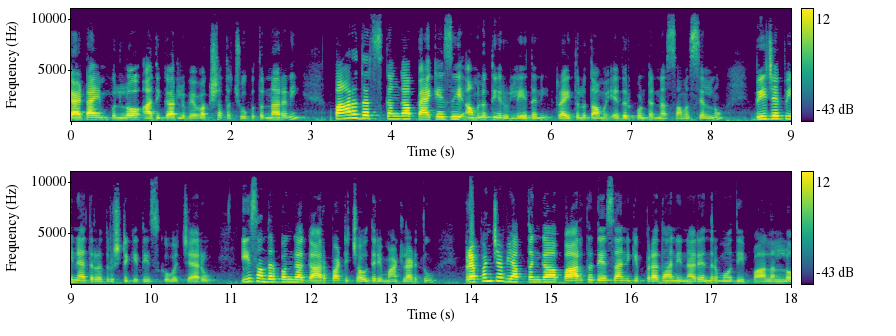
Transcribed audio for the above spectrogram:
కేటాయింపుల్లో అధికారులు వివక్షత చూపుతున్నారని పారదర్శకంగా ప్యాకేజీ అమలు తీరు లేదని రైతులు తాము ఎదుర్కొంటున్న సమస్యలను బీజేపీ నేతల దృష్టికి తీసుకువచ్చారు. ఈ సందర్భంగా గారపాటి చౌదరి మాట్లాడుతూ ప్రపంచవ్యాప్తంగా భారతదేశానికి ప్రధాని నరేంద్ర మోదీ పాలనలో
